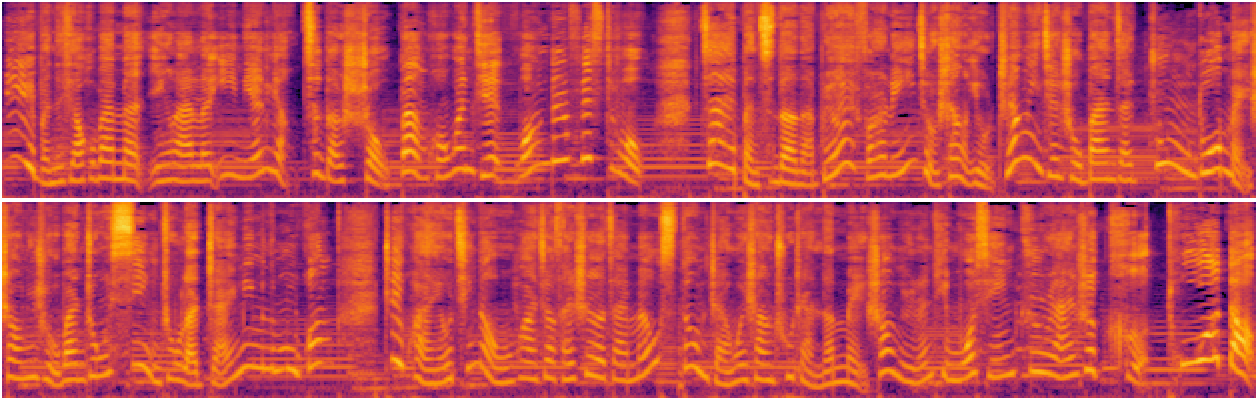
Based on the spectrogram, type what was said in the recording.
日本的小伙伴们迎来了一年两次的手办狂欢节 Wonder Festival。在本次的 WF 二零一九上，有这样一件手办在众多美少女手办中吸引住了宅迷们的目光。这款由青岛文化教材社在 Milestone 展位上出展的美少女人体模型，居然是可脱的，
